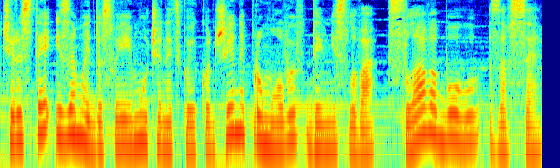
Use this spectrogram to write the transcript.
Через те і за мить до своєї мученицької кончини промовив дивні слова Слава Богу за все!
